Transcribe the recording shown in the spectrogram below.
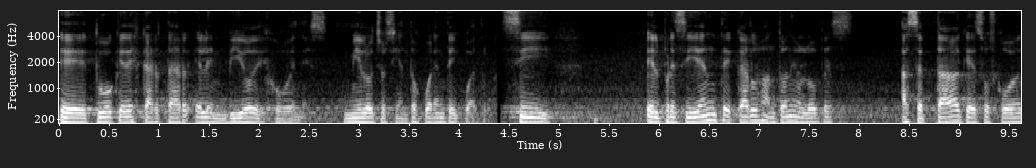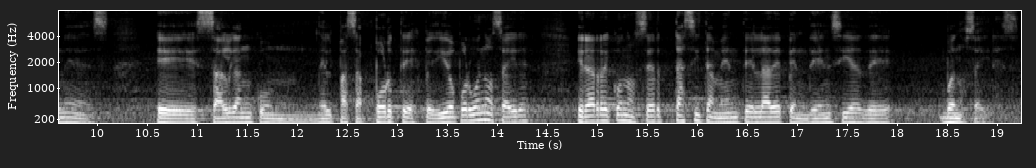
eh, tuvo que descartar el envío de jóvenes, 1844. Si el presidente Carlos Antonio López aceptaba que esos jóvenes eh, salgan con el pasaporte expedido por Buenos Aires, era reconocer tácitamente la dependencia de Buenos Aires.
